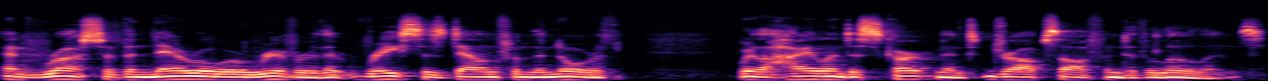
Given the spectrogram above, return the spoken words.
and rush of the narrower river that races down from the north, where the highland escarpment drops off into the lowlands.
